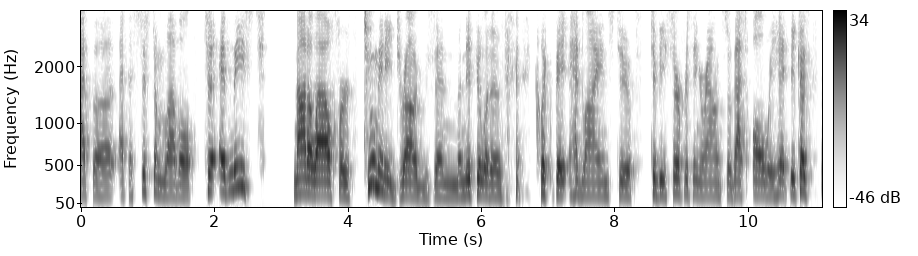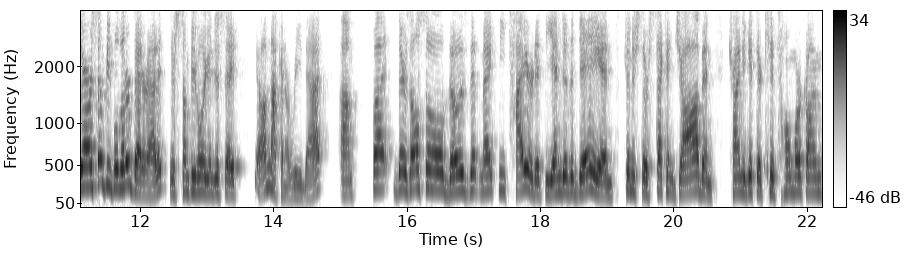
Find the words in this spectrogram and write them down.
at the at the system level to at least not allow for too many drugs and manipulative clickbait headlines to to be surfacing around. So that's all we hit because there are some people that are better at it. There's some people who can just say yeah i'm not going to read that. Um, but there's also those that might be tired at the end of the day and finish their second job and trying to get their kids homework on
